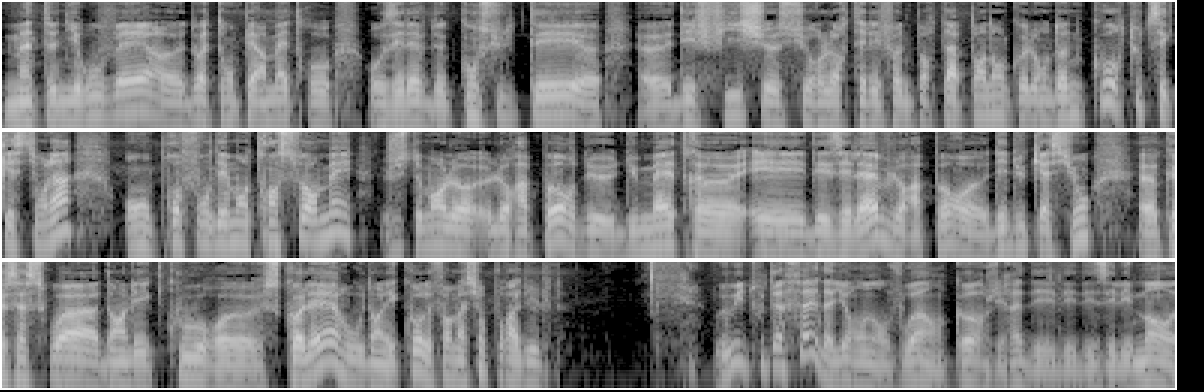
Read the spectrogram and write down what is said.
maintenir ouverts, doit-on permettre aux, élèves de consulter des fiches sur leur téléphone portable pendant que l'on donne cours, toutes ces questions-là ont profondément transformé justement le, rapport du, maître euh, et des élèves, le rapport euh, d'éducation, euh, que ça soit dans les cours scolaires ou dans les cours de formation pour adultes. Oui, oui, tout à fait. D'ailleurs, on en voit encore, je dirais, des, éléments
